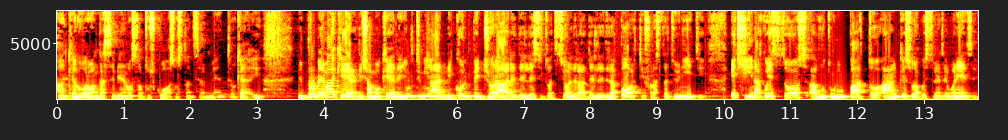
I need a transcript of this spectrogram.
anche a loro andasse bene lo status quo sostanzialmente, ok? Il problema è che diciamo che negli ultimi anni col peggiorare delle situazioni, della, delle, dei rapporti fra Stati Uniti e Cina, questo ha avuto un impatto anche sulla questione taiwanese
